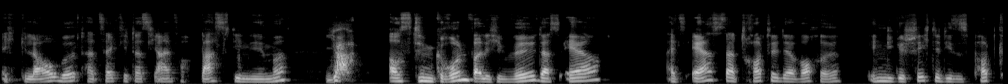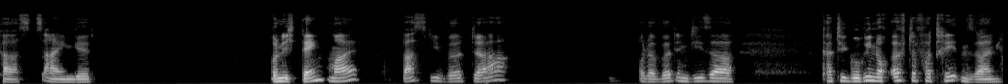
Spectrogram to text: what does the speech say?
ich glaube tatsächlich, dass ich einfach Basti nehme. Ja! Aus dem Grund, weil ich will, dass er als erster Trottel der Woche in die Geschichte dieses Podcasts eingeht. Und ich denke mal, Basti wird da oder wird in dieser Kategorie noch öfter vertreten sein.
